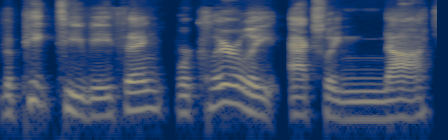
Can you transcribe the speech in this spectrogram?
the peak TV thing, we're clearly actually not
